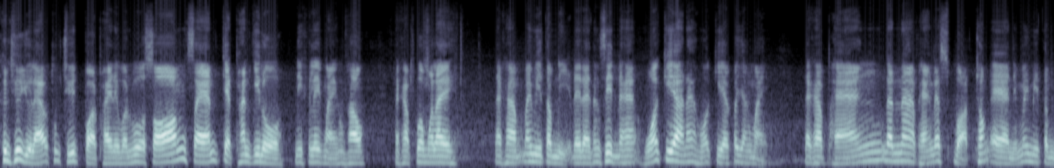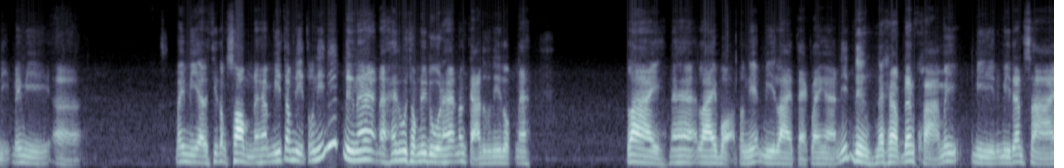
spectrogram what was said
ขึ้นชื่ออยู่แล้วทุกชีวิตปลอดภัยใน Volvo 2,700 กิโล นี่คือเลขหมายของเขานะครับพวงมาลัยนะครับไม่มีตำหนิใดๆทั้งสิ้นนะฮะหัวเกียร์นะหัวเกียร์ก็ยังใหม่นะครับแผงด้านหน้าแผงแดชบอร์ดช่องแอร์เนี่ยไม่มีตำหนิไม่มีอ่า ไม่มีอะไรที่ต้องซ่อมนะครับ มีตำหนิตรงนี้นิดหนึ่งนะฮะให้ท่านผู้ชมได้ดูนะฮะน้องจ๋าดูตรงนี้ลูกนะลายนะฮะลายเบาะตรงนี้มีลายแตกรายงานนิดหนึงนะครับ ด้านขวาไม่มีมีด้านซ้าย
